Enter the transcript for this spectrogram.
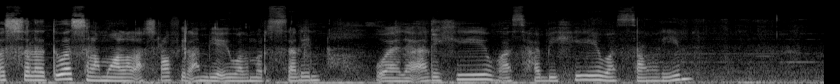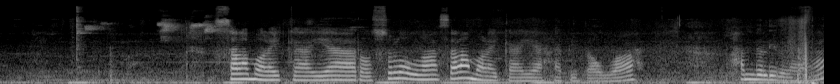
Wassalatu wassalamu ala asrafil anbiya'i wal mursalin Wa ala alihi wa ashabihi wassalim Assalamualaikum ya Rasulullah Assalamualaikum ya Habibullah. Alhamdulillah.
